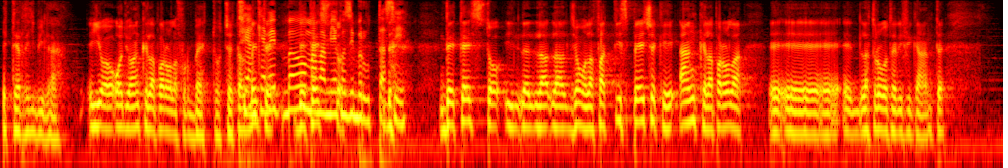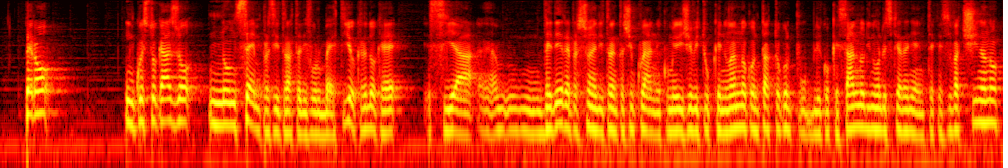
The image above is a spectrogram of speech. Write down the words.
è terribile. Io odio anche la parola furbetto. Cioè, sì, anche a me, oh, mamma mia, così brutta, sì. detesto il, la, la, diciamo, la, fattispecie che anche la parola eh, eh, la trovo terrificante. Però in questo caso non sempre si tratta di furbetti. Io credo che sia eh, vedere persone di 35 anni, come dicevi tu, che non hanno contatto col pubblico, che sanno di non rischiare niente, che si vaccinano,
